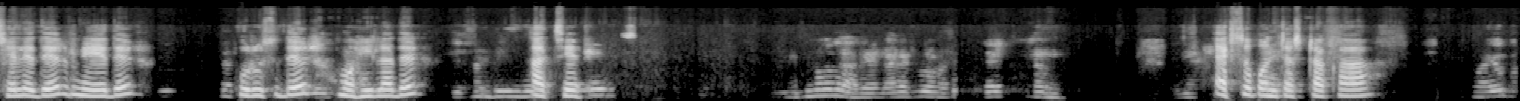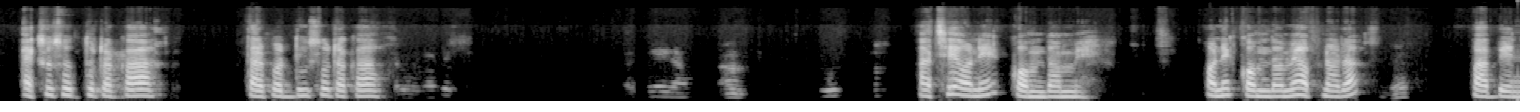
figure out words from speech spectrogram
ছেলেদের, মেয়েদের, পুরুষদের, মহিলাদের আছে। একশো পঞ্চাশ টাকা। একশো সত্তর টাকা, তারপর দুশো টাকা। আছে অনেক কম দামে। অনেক কম দামে আপনারা পাবেন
